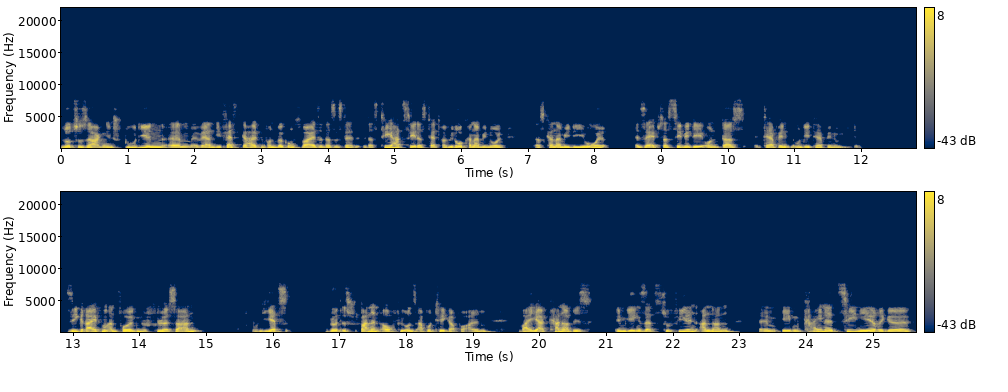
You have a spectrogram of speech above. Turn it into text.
sozusagen in Studien ähm, werden die festgehalten von Wirkungsweise. Das ist der, das THC, das Tetrahydrocannabinol, das Cannabidiol selbst, das CBD und das Terpen und die Terpenoide. Sie greifen an folgende Schlösser an. Und jetzt wird es spannend auch für uns Apotheker vor allem, weil ja Cannabis im Gegensatz zu vielen anderen ähm, eben keine zehnjährige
